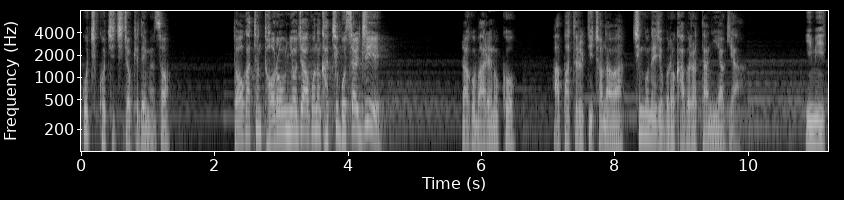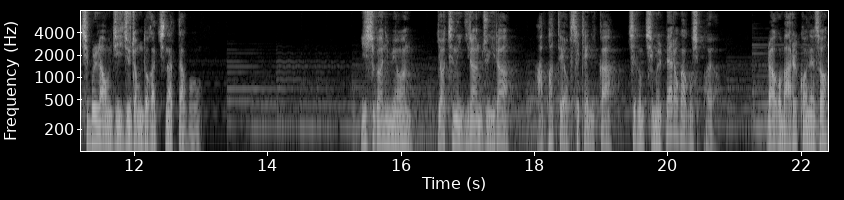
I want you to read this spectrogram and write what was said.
꼬치꼬치 지적해대면서 너 같은 더러운 여자하고는 같이 못 살지! 라고 말해놓고 아파트를 뛰쳐나와 친구네 집으로 가버렸다는 이야기야. 이미 집을 나온 지 2주 정도가 지났다고. 이 시간이면 여친은 일한 중이라 아파트에 없을 테니까 지금 짐을 빼러 가고 싶어요. 라고 말을 꺼내서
